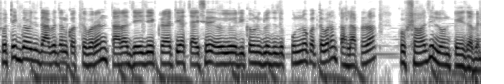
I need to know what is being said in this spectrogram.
সঠিকভাবে যদি আবেদন করতে পারেন, তারা যেই যেই ক্রাইটেরিয়া চাইছে, ওই ওই রিকমেন্ডগুলো যদি পূর্ণ করতে পারেন, তাহলে আপনারা খুব সহজেই লোন পেয়ে যাবেন।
